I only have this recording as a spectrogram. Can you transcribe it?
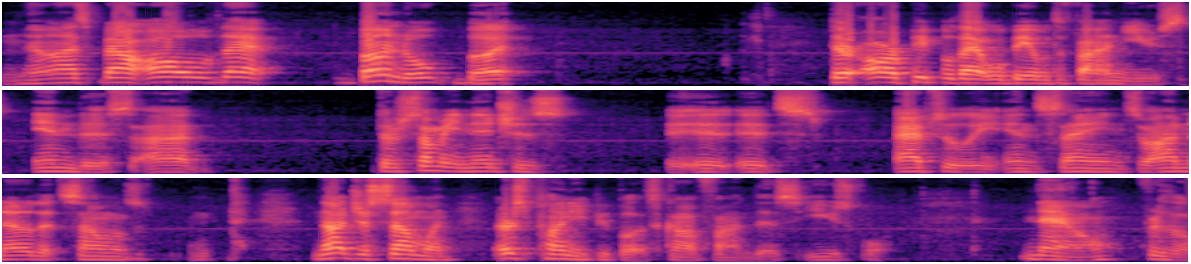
no, that's about all of that bundle, but there are people that will be able to find use in this. Uh, there's so many niches, it, it's absolutely insane. So I know that someone's, not just someone, there's plenty of people that's going to find this useful. Now, for the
